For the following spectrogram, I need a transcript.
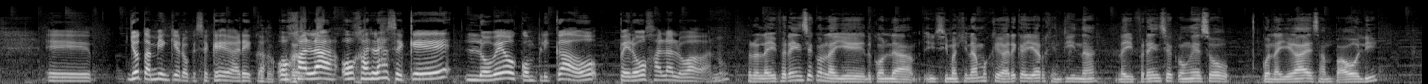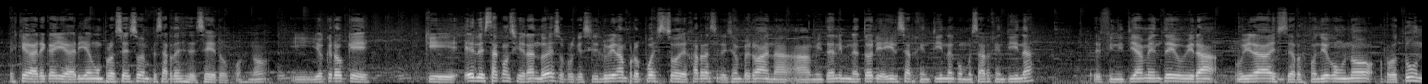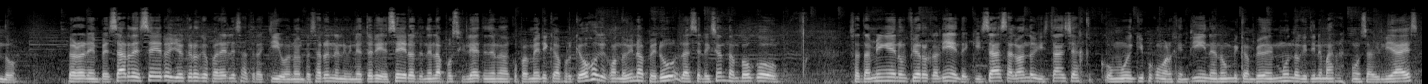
eh, yo también quiero que se quede Gareca. Claro, ojalá, ojalá se quede. Lo veo complicado, pero ojalá lo haga, ¿no? Pero la diferencia con la, con la y si imaginamos que Gareca llega a Argentina, la diferencia con eso, con la llegada de San Paoli, es que Gareca llegaría en un proceso de empezar desde cero, pues, ¿no? Y yo creo que, que él está considerando eso, porque si le hubieran propuesto dejar la selección peruana a mitad eliminatoria e irse a Argentina como es Argentina, definitivamente hubiera, hubiera este, respondido con un no rotundo. Pero al empezar de cero, yo creo que para él es atractivo, ¿no? Empezar una eliminatoria de cero, tener la posibilidad de tener una Copa América, porque ojo que cuando vino a Perú, la selección tampoco o sea, también era un fierro caliente, quizás salvando distancias como un equipo como Argentina, ¿no? un bicampeón del mundo que tiene más responsabilidades,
